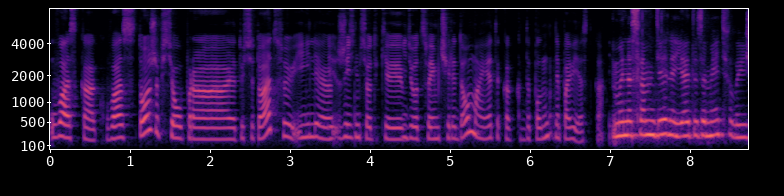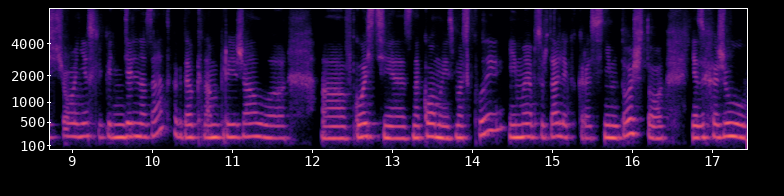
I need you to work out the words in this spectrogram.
У вас как? У вас тоже все про эту ситуацию или жизнь все таки идет своим чередом, а это как дополнительная повестка? Мы на самом деле, я это заметила еще несколько недель назад, когда к нам приезжал э, в гости знакомый из Москвы, и мы обсуждали обсуждали как раз с ним то, что я захожу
